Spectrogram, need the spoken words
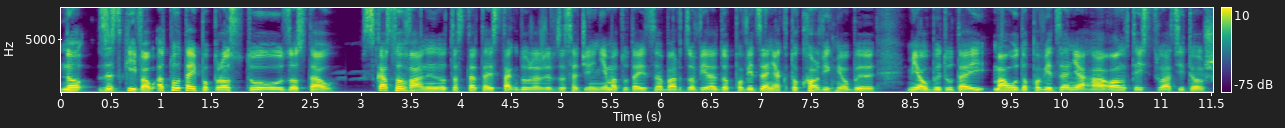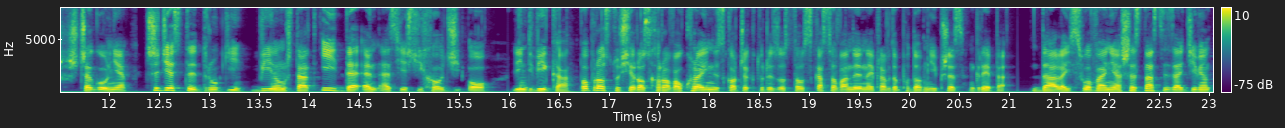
no zyskiwał, a tutaj po prostu został skasowany, no ta strata jest tak duża, że w zasadzie nie ma tutaj za bardzo wiele do powiedzenia. Ktokolwiek miałby, miałby tutaj mało do powiedzenia, a on w tej sytuacji to już szczególnie. 32. Wilmstadt i DNS, jeśli chodzi o Lindwika. Po prostu się rozchorował kolejny skoczek, który został skasowany najprawdopodobniej przez grypę. Dalej, Słowenia, 16 zaś 9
